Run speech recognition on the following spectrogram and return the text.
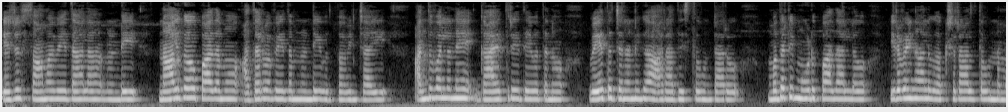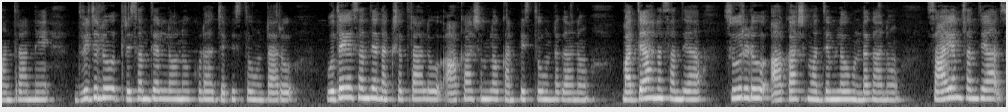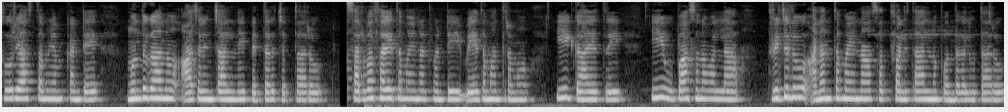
యజు సామవేదాల నుండి నాలుగవ పాదము అథర్వ వేదం నుండి ఉద్భవించాయి. అందువల్లనే గాయత్రి దేవతను వేద జననిగా ఆరాధిస్తూ ఉంటారు. మొదటి మూడు పాదాల్లో ఇరవై నాలుగు అక్షరాలతో ఉన్న మంత్రాన్నే ద్విజులు త్రిసంధ్యల్లోనూ కూడా జపిస్తూ ఉంటారు. ఉదయ సంధ్య నక్షత్రాలు ఆకాశంలో కనిపిస్తూ ఉండగాను మధ్యాహ్న సంధ్య సూర్యుడు ఆకాశ మధ్యంలో ఉండగాను సాయం సంధ్య సూర్యాస్తమయం కంటే ముందుగాను ఆచరించాలని పెద్దలు చెప్తారు. సర్వసహితమైనటువంటి వేదమంత్రము ఈ గాయత్రి ఈ ఉపాసన వల్ల ద్విజులు అనంతమైన సత్ఫలితాలను పొందగలుగుతారు.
